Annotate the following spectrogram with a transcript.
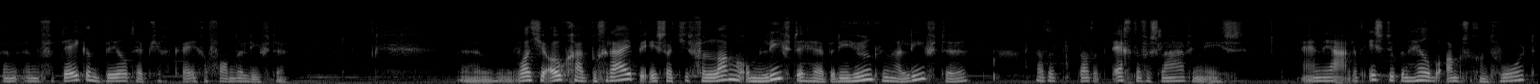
een, een vertekend beeld heb je gekregen van de liefde. wat je ook gaat begrijpen is dat je verlangen om liefde hebben, die hunking naar liefde, dat het, dat het echt een verslaving is. En ja, dat is natuurlijk een heel beangstigend woord.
